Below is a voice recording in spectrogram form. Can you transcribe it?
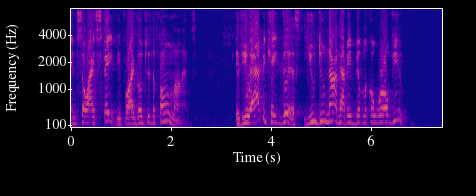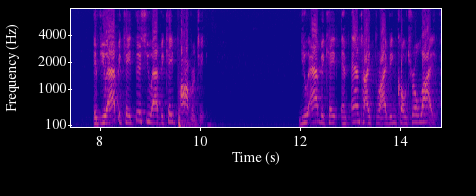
And so I state before I go to the phone lines if you advocate this, you do not have a biblical worldview. If you advocate this, you advocate poverty. You advocate an anti thriving cultural life.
